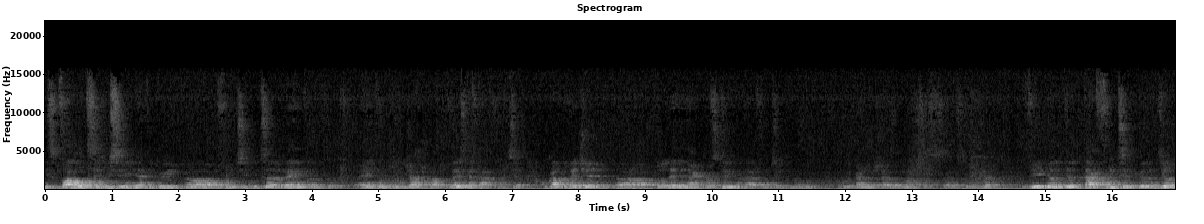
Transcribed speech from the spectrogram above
И затова могат да се измисли някакви други функции, които са reentrant. Reentrant означава, че когато влезете в тази функция, когато вече подадете някакъв стринг на тази функция, примерно, ако да кажем, че ще занимава с стрингове, вие гарантирате тази функция, гарантира,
